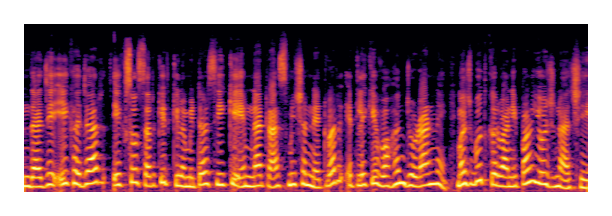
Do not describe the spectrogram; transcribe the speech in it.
અંદાજે એક હજાર એકસો સર્કિટ કિલોમીટર સીકેએમના ટ્રાન્સમિશન નેટવર્ક એટલે કે વહન જોડાણને મજબૂત કરવાની પણ યોજના છે.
